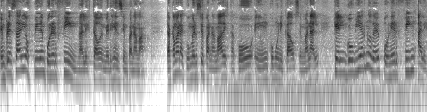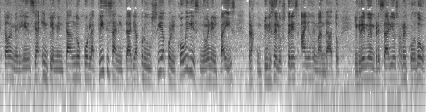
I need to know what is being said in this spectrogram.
Empresarios piden poner fin al estado de emergencia en Panamá. La Cámara de Comercio de Panamá destacó en un comunicado semanal que el gobierno debe poner fin al estado de emergencia implementando por la crisis sanitaria producida por el COVID-19 en el país tras cumplirse los tres años de mandato. El gremio de empresarios recordó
